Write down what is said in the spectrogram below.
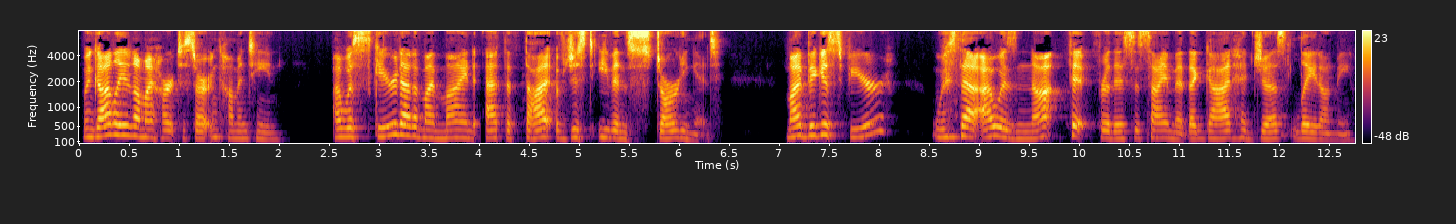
when God laid it on my heart to start Uncommon Teen, I was scared out of my mind at the thought of just even starting it. My biggest fear was that I was not fit for this assignment that God had just laid on me.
